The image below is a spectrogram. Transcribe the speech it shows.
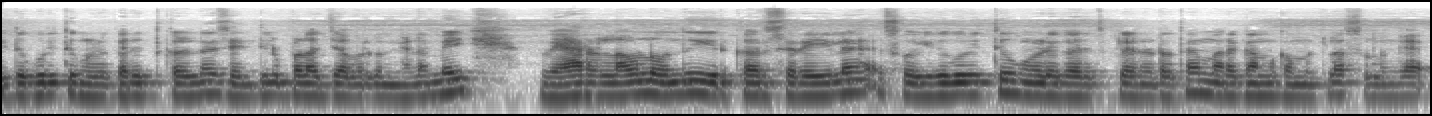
இது குறித்து உங்களுடைய கருத்துக்கள்னா செந்தில் பாலாஜி அவர்கள் நிலைமை வேறு லெவலில் வந்து இருக்கார் சிறையில். ஸோ இது குறித்து உங்களுடைய கருத்துக்கள் என்னன்றதை மறக்காமல் கமெண்ட்டில் சொல்லுங்கள்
